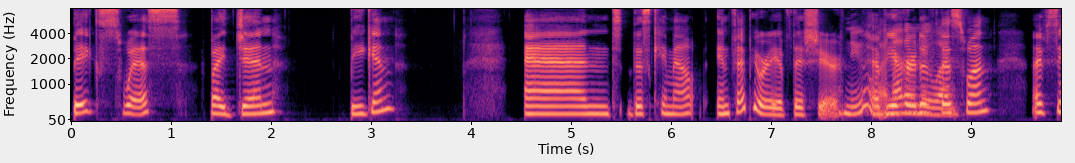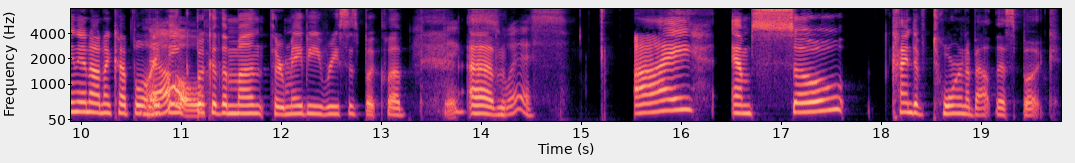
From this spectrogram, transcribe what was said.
Big Swiss by Jen Beagin. And this came out in February of this year. New, Have you heard of one. this one? I've seen it on a couple, I think Book of the Month or maybe Reese's Book Club. Big Um, Swiss. I am so kind of torn about this book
